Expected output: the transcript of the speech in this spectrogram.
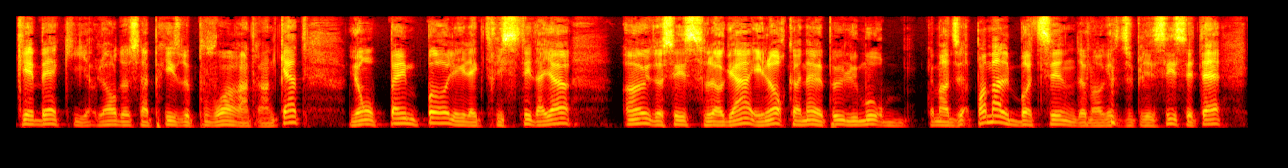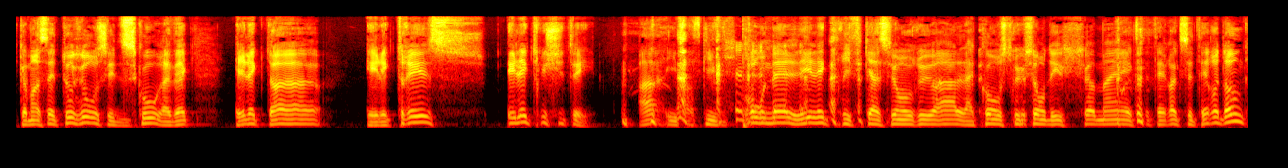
Québec qui, lors de sa prise de pouvoir en 34, ils ont même pas l'électricité. D'ailleurs, un de ses slogans, et là, on reconnaît un peu l'humour, comment dire, pas mal bottine de Maurice Duplessis, c'était, il commençait toujours ses discours avec électeurs, électrices, électricité. Ah, parce qu'il prônait l'électrification rurale, la construction des chemins, etc., etc. Donc,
